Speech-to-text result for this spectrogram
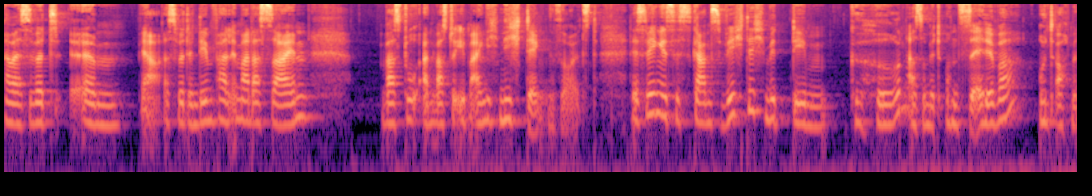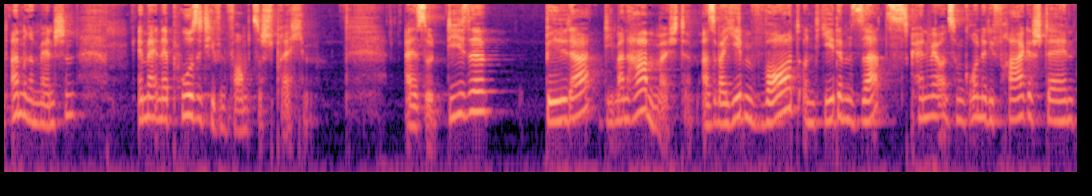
Aber es wird, ähm, ja, es wird in dem Fall immer das sein, was du, an was du eben eigentlich nicht denken sollst. Deswegen ist es ganz wichtig, mit dem Gehirn, also mit uns selber und auch mit anderen Menschen, immer in der positiven Form zu sprechen. Also diese Bilder, die man haben möchte. Also bei jedem Wort und jedem Satz können wir uns im Grunde die Frage stellen,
